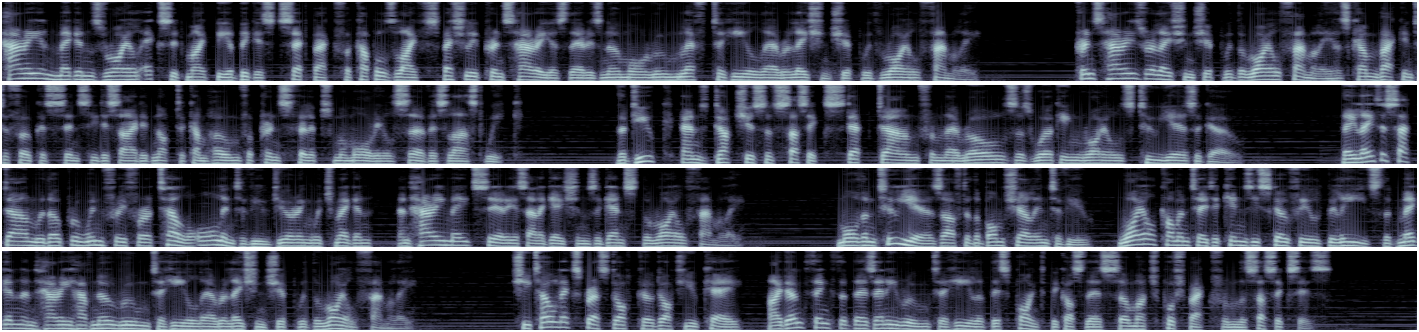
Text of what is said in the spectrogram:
Harry and Meghan's royal exit might be a biggest setback for couple's life especially Prince Harry as there is no more room left to heal their relationship with royal family. Prince Harry's relationship with the royal family has come back into focus since he decided not to come home for Prince Philip's memorial service last week. The Duke and Duchess of Sussex stepped down from their roles as working royals two years ago. They later sat down with Oprah Winfrey for a tell-all interview during which Meghan and Harry made serious allegations against the royal family. More than two years after the bombshell interview, royal commentator Kinsey Schofield believes that Meghan and Harry have no room to heal their relationship with the royal family. She told Express.co.uk, I don't think that there's any room to heal at this point because there's so much pushback from the Sussexes.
